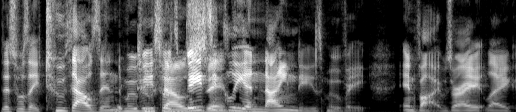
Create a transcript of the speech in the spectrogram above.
This was a 2000 Like movie, so it's basically a 90s movie in vibes, right? Like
